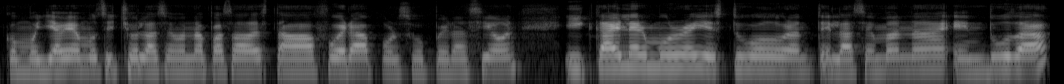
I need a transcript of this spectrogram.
como ya habíamos dicho la semana pasada, estaba fuera por su operación y Kyler Murray estuvo durante la semana en duda.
